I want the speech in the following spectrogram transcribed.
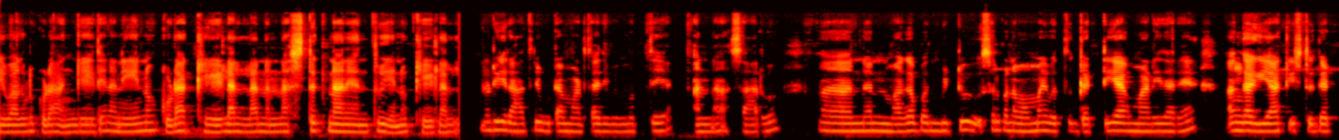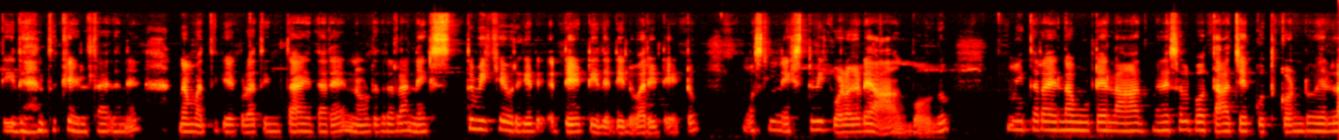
ಇವಾಗಲೂ ಕೂಡ ಹಂಗೆ ಇದೆ. ನಾನು ಕೂಡ ಕೇಳಲ್ಲ, ನನ್ನಷ್ಟಕ್ಕೆ ನಾನೇ ಅಂತೂ ಏನೂ ಕೇಳಲ್ಲ. ನೋಡಿ, ರಾತ್ರಿ ಊಟ ಮಾಡ್ತಾಯಿದ್ದೀವಿ ಮುದ್ದೆ, ಅನ್ನ, ಸಾರು. ನನ್ನ ಮಗ ಬಂದುಬಿಟ್ಟು ಸ್ವಲ್ಪ ನಮ್ಮಮ್ಮ ಇವತ್ತು ಗಟ್ಟಿಯಾಗಿ ಮಾಡಿದ್ದಾರೆ. ಹಂಗಾಗಿ ಯಾಕೆ ಇಷ್ಟು ಗಟ್ಟಿ ಇದೆ ಅಂತ ಕೇಳ್ತಾ ಇದ್ದಾನೆ. ನಮ್ಮ ಅತ್ತಿಗೆ ಕೂಡ ತಿಂತಾ ಇದ್ದಾರೆ. ನೋಡಿದ್ರಲ್ಲ, ನೆಕ್ಸ್ಟ್ ವೀಕೆ ಅವರಿಗೆ ಡೇಟ್ ಇದೆ delivery date mostly next week ಒಳಗಡೆ ಆಗ್ಬೋದು. ಈ ಥರ ಎಲ್ಲ ಊಟ ಎಲ್ಲ ಆದಮೇಲೆ ಸ್ವಲ್ಪ ಹೊತ್ತು ಆಚೆ ಕೂತ್ಕೊಂಡು ಎಲ್ಲ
